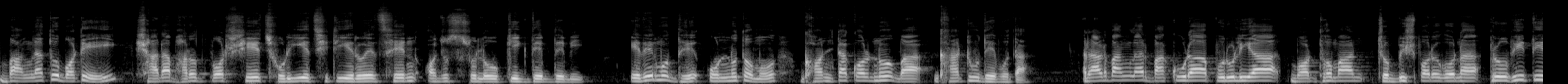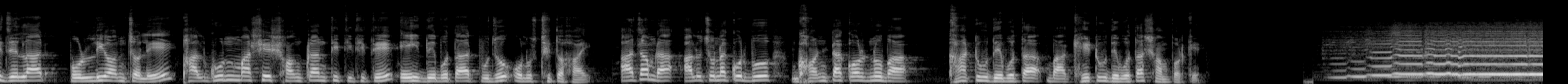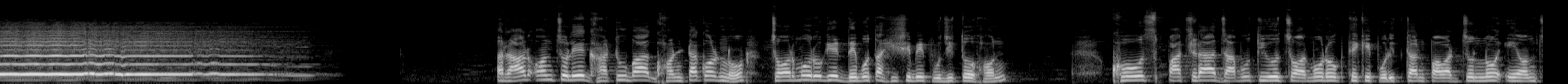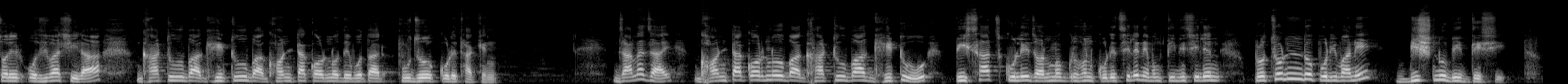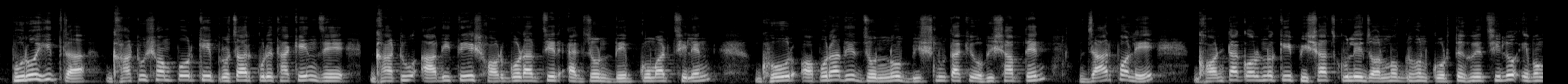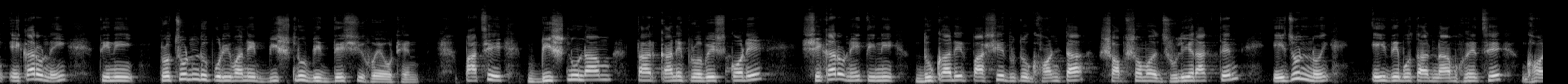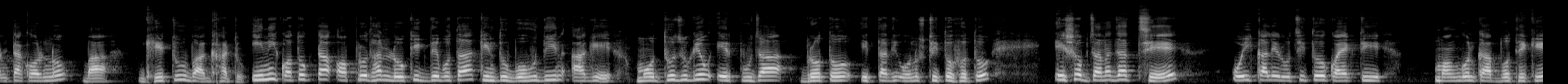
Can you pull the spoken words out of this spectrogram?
বাংলা তো বটেই, সারা ভারতবর্ষে ছড়িয়ে ছিটিয়ে রয়েছেন অজস্র লৌকিক দেবদেবী। এদের মধ্যে অন্যতম ঘণ্টাকর্ণ বা ঘাঁটু দেবতা। রাঢ়বাংলার বাঁকুড়া, পুরুলিয়া, বর্ধমান, চব্বিশ পরগনা, প্রভৃতি জেলার পল্লী অঞ্চলে ফাল্গুন মাসের সংক্রান্তি তিথিতে এই দেবতার পুজো অনুষ্ঠিত হয়। আজ আমরা আলোচনা করব ঘণ্টাকর্ণ বা ঘাঁটু দেবতা বা ঘেটু দেবতা সম্পর্কে। রাঢ় অঞ্চলে ঘাঁটু বা ঘণ্টাকর্ণ চর্মরোগের দেবতা হিসেবে পূজিত হন। খোস, পাচড়া যাবতীয় চর্মরোগ থেকে পরিত্রাণ পাওয়ার জন্য এ অঞ্চলের অধিবাসীরা ঘাঁটু বা ঘেঁটু বা ঘণ্টাকর্ণ দেবতার পুজো করে থাকেন। জানা যায়, ঘণ্টাকর্ণ বা ঘাঁটু বা ঘেটু পিসাজ কুলে জন্মগ্রহণ করেছিলেন এবং তিনি ছিলেন প্রচণ্ড পরিমাণে বিষ্ণু বিদ্বেষী পুরোহিতরা ঘাটু সম্পর্কে প্রচার করে থাকেন যে ঘাটু আদিতে স্বর্গরাজ্যের একজন দেবকুমার ছিলেন। ঘোর অপরাধের জন্য বিষ্ণু তাকে অভিশাপ দেন, যার ফলে ঘণ্টাকর্ণকে পিসাজকুলে জন্মগ্রহণ করতে হয়েছিল এবং এ কারণেই তিনি প্রচণ্ড পরিমাণে বিষ্ণু বিদ্বেষী হয়ে ওঠেন। পাছে বিষ্ণু নাম তার কানে প্রবেশ করে, সে কারণেই তিনি দুকারের পাশে দুটো ঘণ্টা সবসময় ঝুলিয়ে রাখতেন। এই জন্যই এই দেবতার নাম হয়েছে ঘণ্টাকর্ণ বা ঘেটু বা ঘাটু। ইনি কতকটা অপ্রধান লৌকিক দেবতা, কিন্তু বহুদিন আগে মধ্যযুগেও এর পূজা, ব্রত ইত্যাদি অনুষ্ঠিত হতো। এসব জানা যাচ্ছে ওই কালে রচিত কয়েকটি মঙ্গল কাব্য থেকে।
